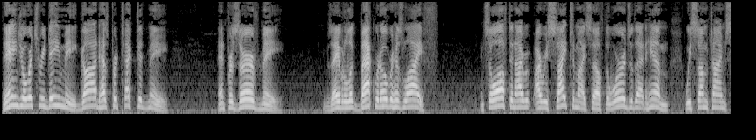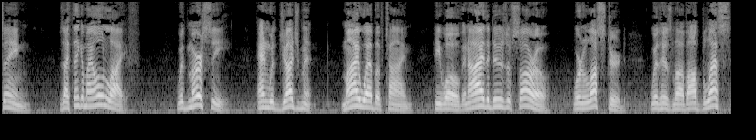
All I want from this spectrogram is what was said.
The angel which redeemed me, God has protected me and preserved me. He was able to look backward over his life and so often I, I recite to myself the words of that hymn we sometimes sing as I think of my own life. With mercy and with judgment, my web of time he wove, and I the dews of sorrow were lustered with his love. I'll bless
